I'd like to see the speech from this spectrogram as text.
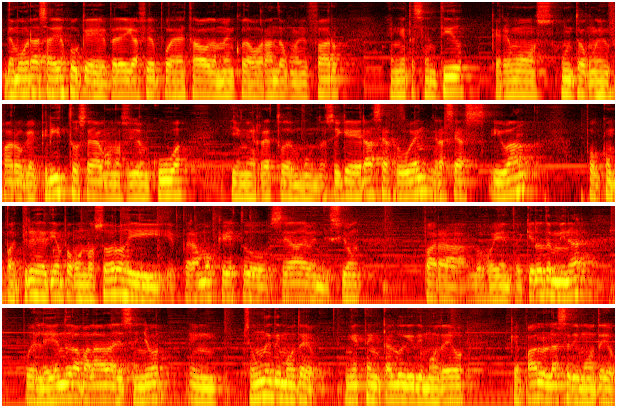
Damos gracias a Dios porque Predica Fiel pues, ha estado también colaborando con el Faro en este sentido. Queremos junto con el Faro que Cristo sea conocido en Cuba y en el resto del mundo. Así que gracias Rubén, gracias Iván por compartir este tiempo con nosotros y esperamos que esto sea de bendición para los oyentes. Quiero terminar pues leyendo la palabra del Señor en 2 Timoteo, en este encargo de Timoteo que Pablo le hace a Timoteo.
